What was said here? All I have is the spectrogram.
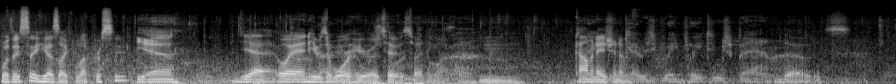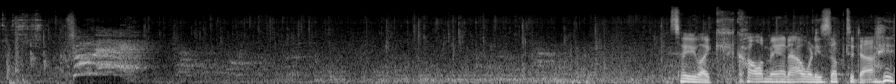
Well, they say he has like leprosy. yeah. Yeah. Well, and he was a war hero too, so I think it's a combination of carries great weight in Japan those. So you like call a man out when he's up to die.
